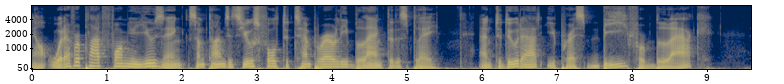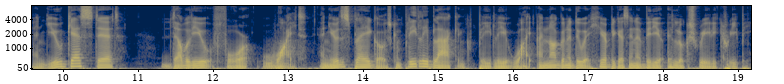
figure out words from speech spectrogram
Now, whatever platform you're using, sometimes it's useful to temporarily blank the display. And to do that, you press B for black and you guessed it, W for white. And your display goes completely black and completely white. I'm not going to do it here because in a video it looks really creepy.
